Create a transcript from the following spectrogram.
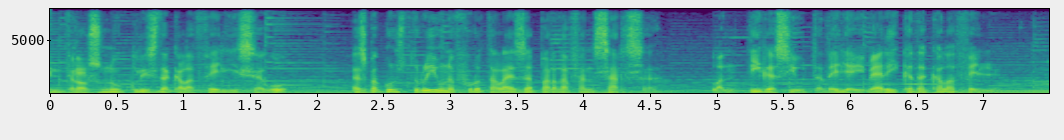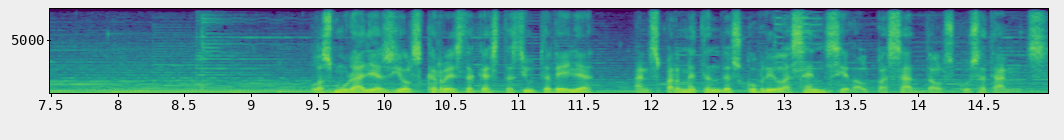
Entre els nuclis de Calafell i Segur es va construir una fortalesa per defensar-se, l'antiga ciutadella ibèrica de Calafell. Les muralles i els carrers d'aquesta ciutadella ens permeten descobrir l'essència del passat dels cossetans.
